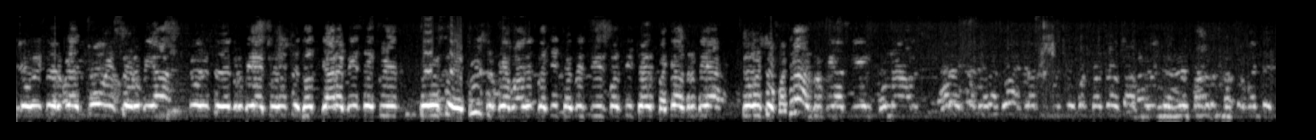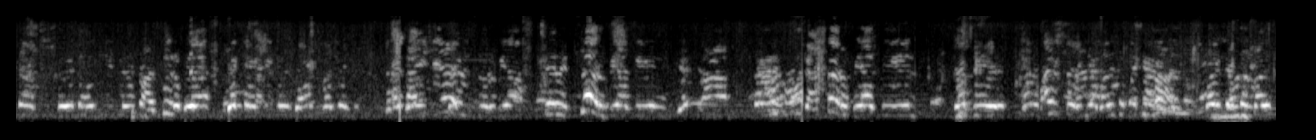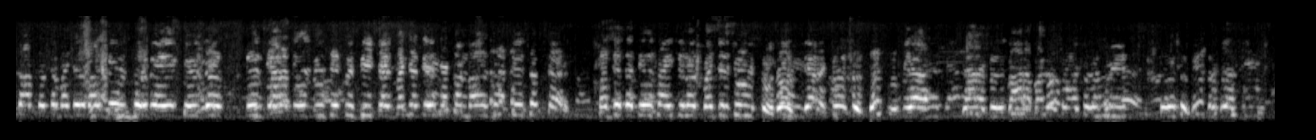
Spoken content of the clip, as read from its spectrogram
चोवीस रुपया चोवीस रुपया चोवीस एक रुपया चोवीस दस ग्यारह बीस एकवीस चोवीस एकवीस रुपया बाईस पच्चीस छब्बीस तीस पच्चीस चालीस पचास रुपया चौबीस सौ पचास रुपया तीन पुनः अस्सी रुपया, एक तेईस दस तेईस ग्यारह तेईस बीस एकवीस तीस, चालीस, पचास तेईस एकावन्न बावन्न साठ तेईस सत्तर पंच्याहत्तर तेईस ऐंशी नऊ पंचाळीस चोवीस सौ, दस, ग्यारह चोवीस सौ दस रुपया, ग्यारह चोवीस बारह पंद्रह सोळा चोवीस वीस चोवीस सौ बीस रुपया तीन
